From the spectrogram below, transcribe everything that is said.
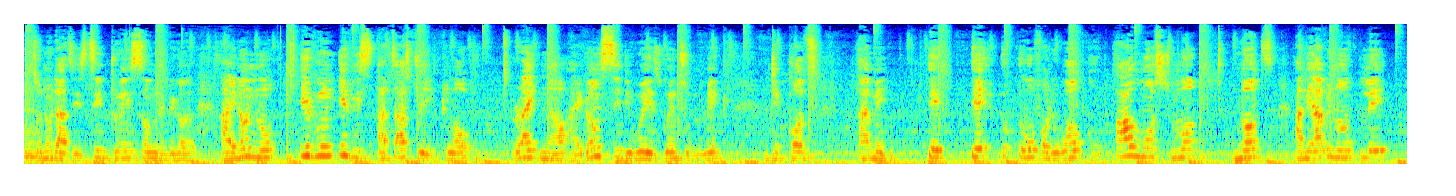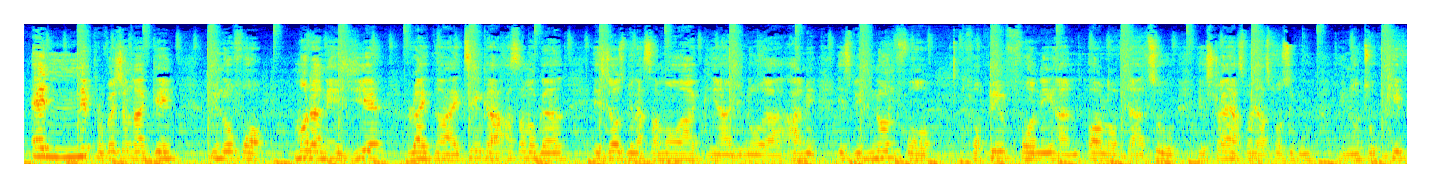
Mm. to know that he's still doing something because i don't know even if he's attached to a club right now i don't see the way he's going to make the cut i mean oh, for the world cup how much more not i mean having not played any professional game you know for more than a year right now i think uh, asamoah is just been asamoah Gyan, you know uh, i mean he's been known for for being funny and all of that so he's trying as much as possible you know to keep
